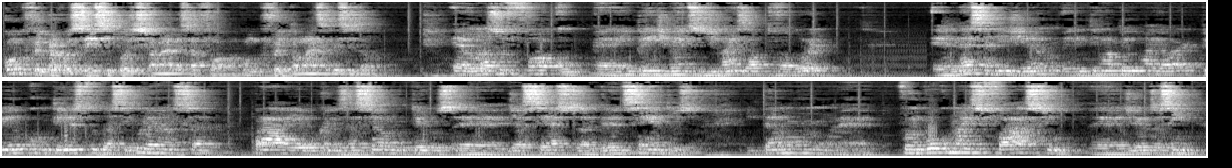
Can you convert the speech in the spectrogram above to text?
Como foi para vocês se posicionar dessa forma? Como foi tomar essa decisão? É, o nosso foco é, em empreendimentos de mais alto valor, é, nessa região ele tem um apelo maior pelo contexto da segurança, praia, localização em termos é, de acesso a grandes centros. Então, é, foi um pouco mais fácil, é, digamos assim,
